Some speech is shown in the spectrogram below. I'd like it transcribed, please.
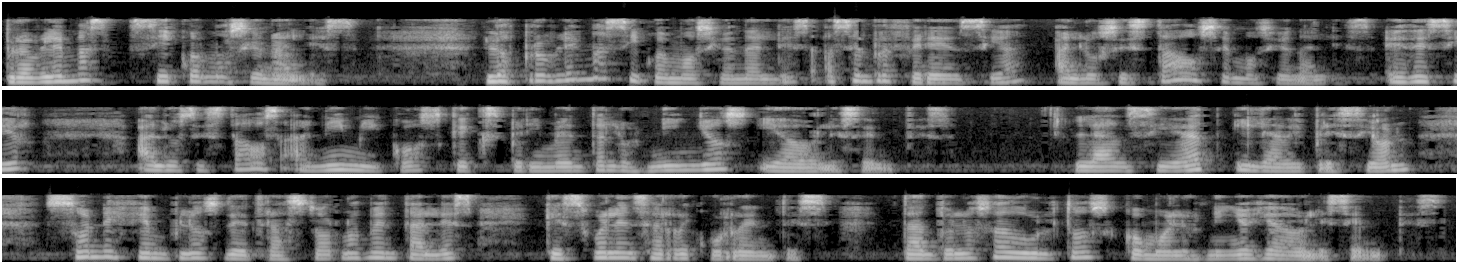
problemas psicoemocionales. Los problemas psicoemocionales hacen referencia a los estados emocionales, es decir, a los estados anímicos que experimentan los niños y adolescentes. La ansiedad y la depresión son ejemplos de trastornos mentales que suelen ser recurrentes, tanto en los adultos como en los niños y adolescentes.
